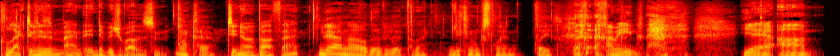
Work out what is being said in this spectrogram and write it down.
collectivism and individualism. Okay. Do you know about that? Yeah, I know a little bit, but like you can explain it, please. I mean, yeah. Um,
